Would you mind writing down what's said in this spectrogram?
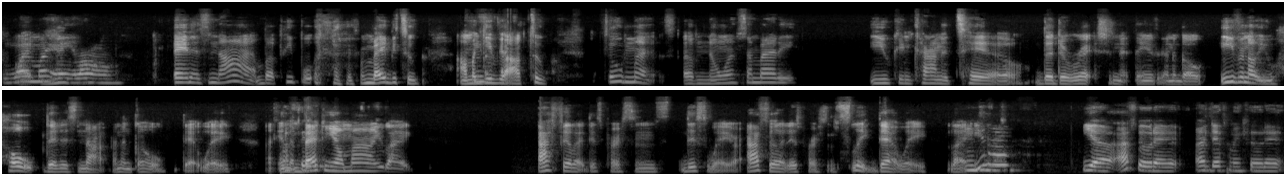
One like, month ain't long. And it's not, but people maybe two. I'm gonna give y'all two. Two months of knowing somebody, you can kind of tell the direction that things are gonna go, even though you hope that it's not gonna go that way. in I the back of your mind, you like, I feel like this person's this way, or I feel like this person's slick that way. Like, mm-hmm. you know, yeah, I feel that. I definitely feel that.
